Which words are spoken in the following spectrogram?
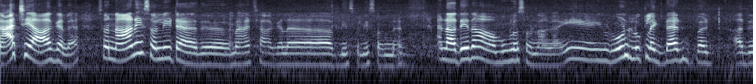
மேட்சே ஆகலை. ஸோ நானே சொல்லிட்டேன் அது மேட்ச் ஆகலை அப்படின்னு சொல்லி சொன்னேன். அண்ட் அதே தான் அவங்களும் சொன்னாங்க. Hey you don't look like that but அது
